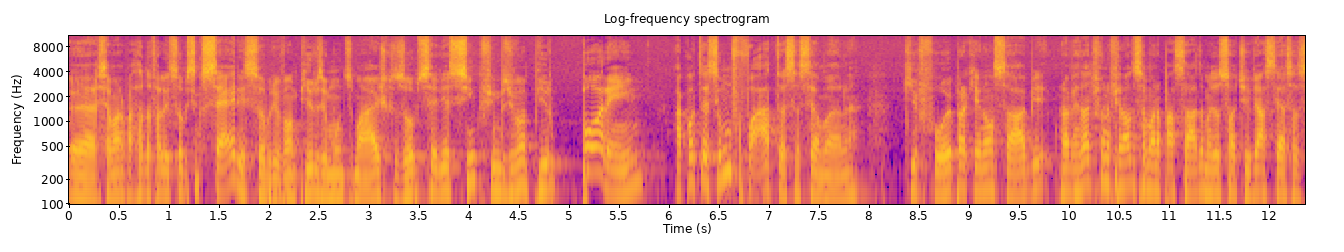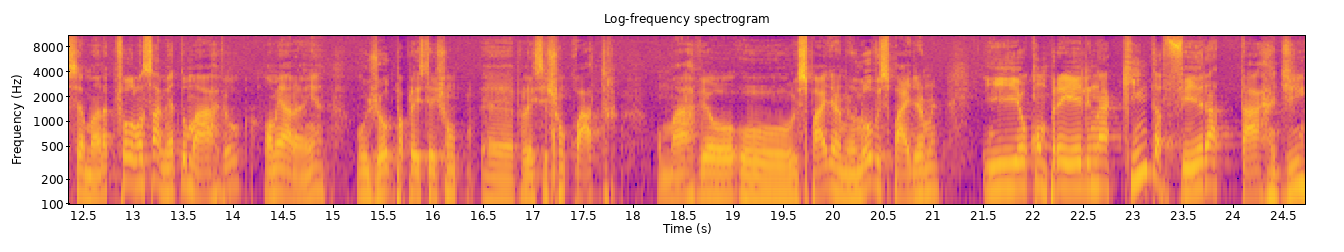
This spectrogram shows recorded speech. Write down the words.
É, semana passada eu falei sobre cinco séries sobre vampiros e mundos mágicos. Hoje seria cinco filmes de vampiro. Porém, aconteceu um fato essa semana que foi, para quem não sabe, na verdade foi no final da semana passada, mas eu só tive acesso essa semana, que foi o lançamento do Marvel Homem-Aranha, um jogo para PlayStation, é, PlayStation 4, o Marvel, o Spider-Man, o novo Spider-Man. E eu comprei ele na quinta-feira à tarde,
